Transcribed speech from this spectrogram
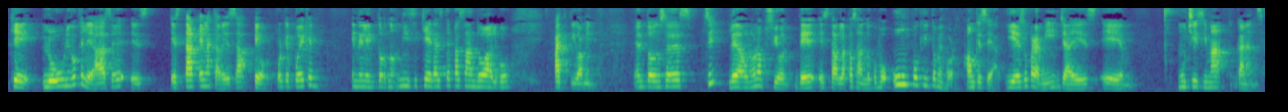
que lo único que le hace es estar en la cabeza peor, porque puede que en el entorno ni siquiera esté pasando algo activamente. Entonces, sí, le da uno la opción de estarla pasando como un poquito mejor, aunque sea. Y eso para mí ya es eh, muchísima ganancia.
